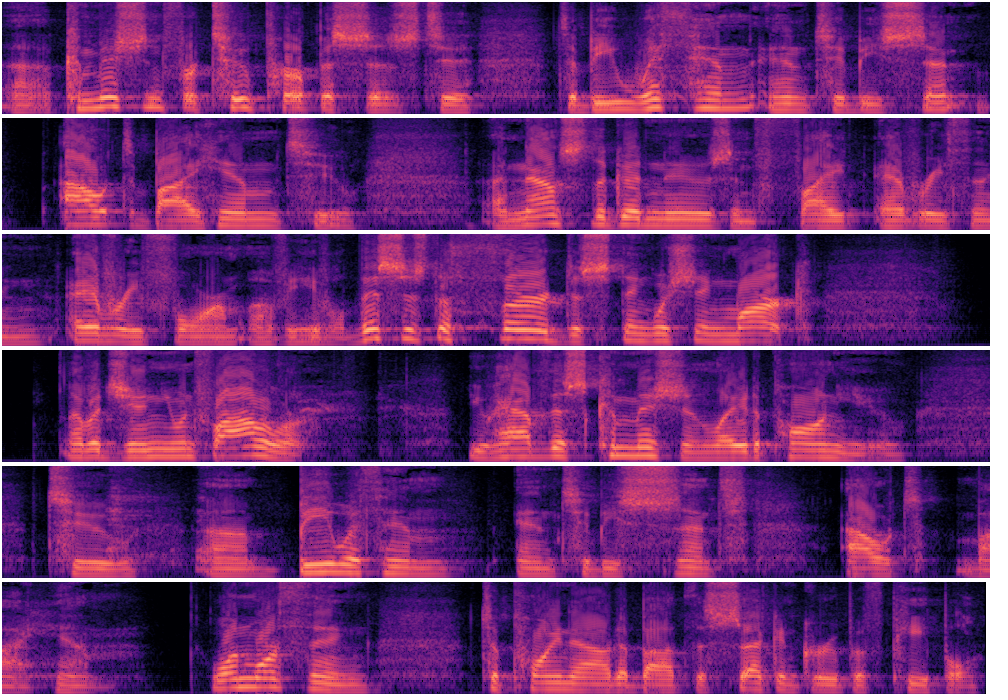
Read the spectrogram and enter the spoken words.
Uh, commissioned for two purposes to, to be with him and to be sent out by him to announce the good news and fight everything, every form of evil. This is the third distinguishing mark of a genuine follower. You have this commission laid upon you to uh, be with him and to be sent out by him. One more thing to point out about the second group of people,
